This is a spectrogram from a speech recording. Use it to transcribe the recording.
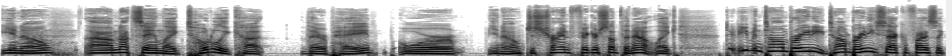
you know i'm not saying like totally cut their pay or you know just try and figure something out. Like dude even tom brady tom brady sacrificed like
